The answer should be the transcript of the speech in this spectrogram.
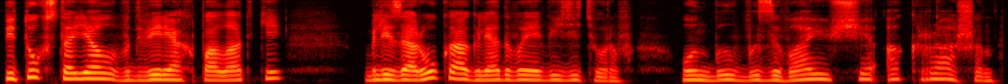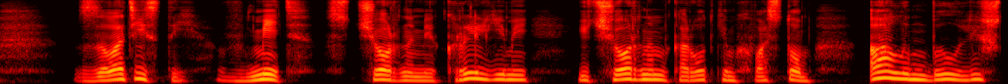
Петух стоял в дверях палатки, близоруко оглядывая визитеров. Он был вызывающе окрашен, золотистый, в медь, с черными крыльями и черным коротким хвостом. Алым был лишь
